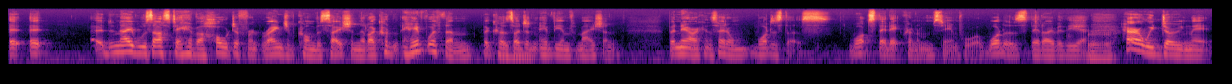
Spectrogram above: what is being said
it, it it enables us to have a whole different range of conversation that I couldn't have with him because I mm-hmm. didn't have the information. But now I can say to him, "What is this? What's that acronym stand for? What is that over there? How are we doing that?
